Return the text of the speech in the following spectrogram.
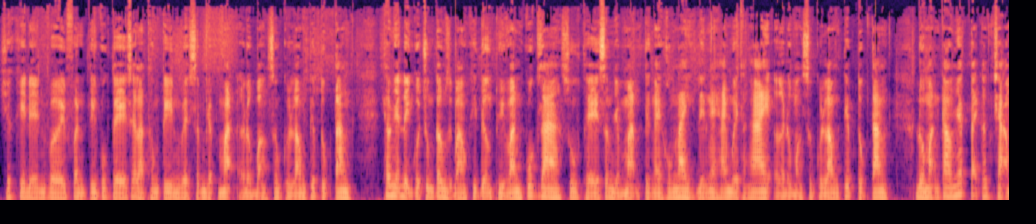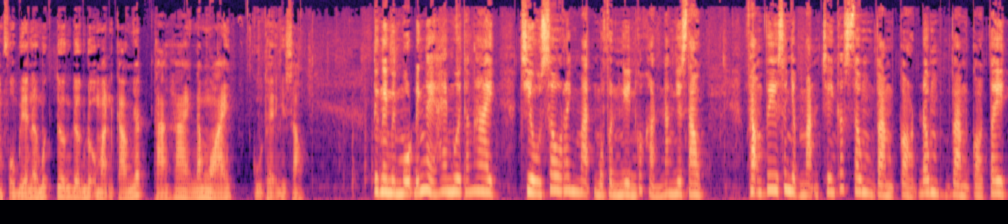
Trước khi đến với phần tin quốc tế sẽ là thông tin về xâm nhập mặn ở đồng bằng sông Cửu Long tiếp tục tăng. Theo nhận định của Trung tâm Dự báo Khí tượng Thủy văn Quốc gia, xu thế xâm nhập mặn từ ngày hôm nay đến ngày 20 tháng 2 ở đồng bằng sông Cửu Long tiếp tục tăng. Độ mặn cao nhất tại các trạm phổ biến ở mức tương đương độ mặn cao nhất tháng 2 năm ngoái, cụ thể như sau. Từ ngày 11 đến ngày 20 tháng 2, chiều sâu ranh mặn một phần nghìn có khả năng như sau. Phạm vi xâm nhập mặn trên các sông Vàm Cỏ Đông, Vàm Cỏ Tây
